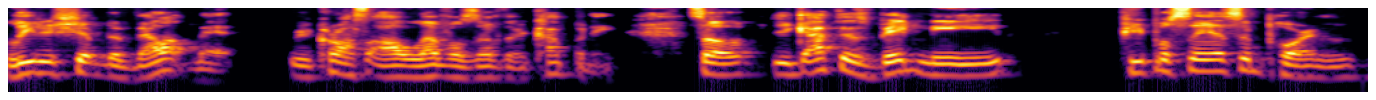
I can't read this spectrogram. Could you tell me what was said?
leadership development across all levels of their company. So you got this big need. People say it's important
